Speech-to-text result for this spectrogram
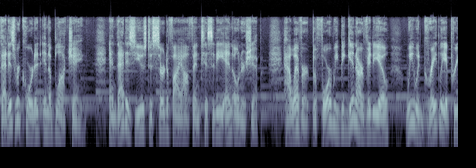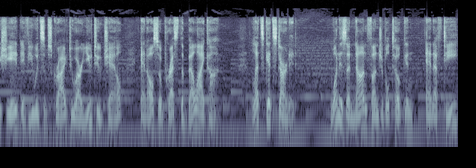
that is recorded in a blockchain, and that is used to certify authenticity and ownership. However, before we begin our video, we would greatly appreciate if you would subscribe to our YouTube channel and also press the bell icon. Let's get started. What is a non fungible token, NFT?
